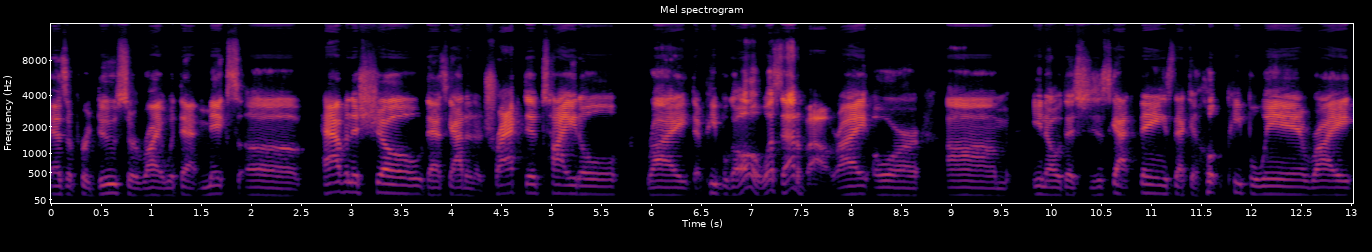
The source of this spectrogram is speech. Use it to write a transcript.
as a producer, right, with that mix of having a show that's got an attractive title, right, that people go, oh, what's that about, right, or um, you know, that's just got things that can hook people in, right,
